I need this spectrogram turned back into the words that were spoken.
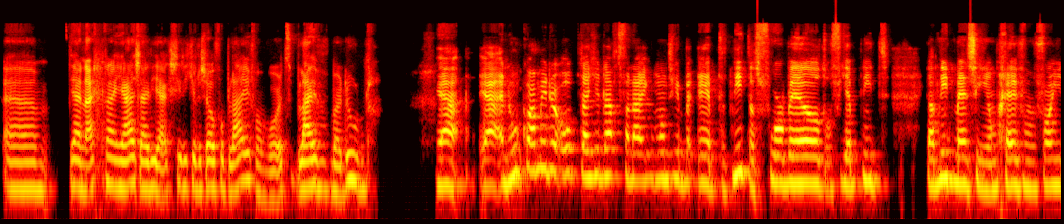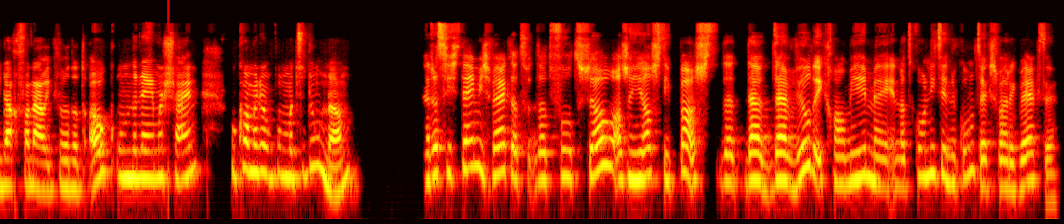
Ehm, ja, en eigenlijk na een jaar zei hij, ja, ik zie dat je er zoveel blij van wordt. Blijf het maar doen. ja, ja, en hoe kwam je erop dat je dacht van, nou, want je, je hebt het niet als voorbeeld, of je hebt niet, je had niet mensen in je omgeving waarvan je dacht van, nou, ik wil dat ook ondernemers zijn. Hoe kwam je erop om het te doen dan? En dat systemisch werk, dat, dat voelt zo als een jas die past. Dat, daar, daar wilde ik gewoon meer mee. En dat kon niet in de context waar ik werkte.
